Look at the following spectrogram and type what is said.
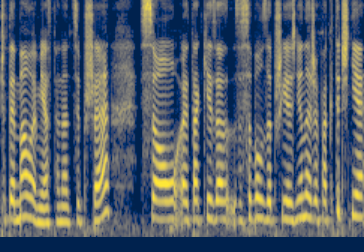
Czy te małe miasta na Cyprze są takie za, ze sobą zaprzyjaźnione, że faktycznie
